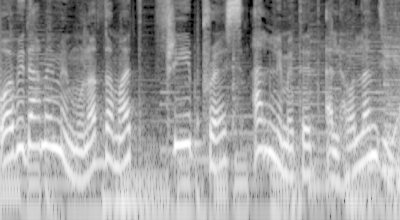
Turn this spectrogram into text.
وبدعم من منظمة Free Press Unlimited الهولندية.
